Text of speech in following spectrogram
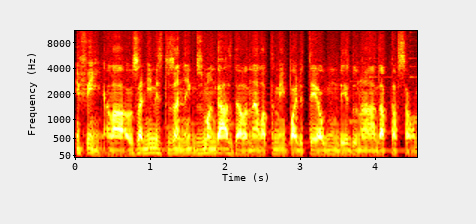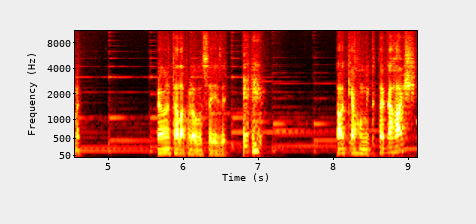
Enfim, ela, os animes dos, dos mangás dela, né? Ela também pode ter algum dedo na adaptação, né? Vou mostrar ela pra vocês aí. Tá aqui a Rumiko Takahashi.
